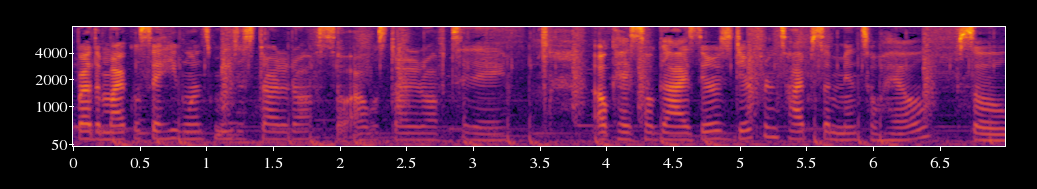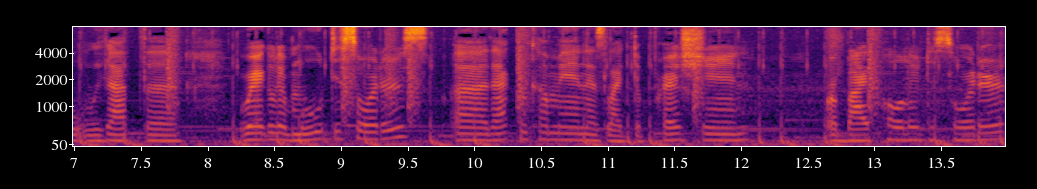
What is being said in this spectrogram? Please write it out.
Brother Michael said he wants me to start it off, so I will start it off today. Okay, so guys, there's different types of mental health. So we got the regular mood disorders uh, that can come in as like depression or bipolar disorder.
